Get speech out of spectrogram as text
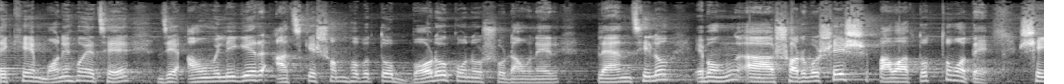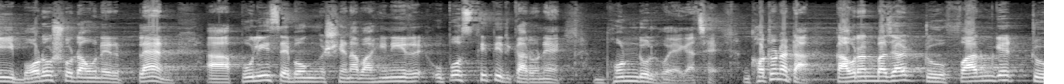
দেখে মনে হয়েছে যে আওয়ামী লীগের আজকে সম্ভবত বড় কোনো শোডাউনের প্ল্যান ছিল এবং সর্বশেষ পাওয়া তথ্য মতে সেই বড় শোডাউনের প্ল্যান পুলিশ এবং সেনাবাহিনীর উপস্থিতির কারণে ভণ্ডুল হয়ে গেছে। ঘটনাটা কাউরান বাজার টু ফার্মগেট টু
